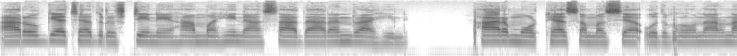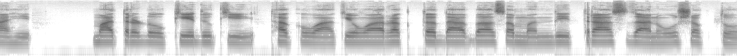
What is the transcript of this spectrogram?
आरोग्याच्या दृष्टीने हा महिना साधारण राहील. फार मोठ्या समस्या उद्भवणार नाहीत. मात्र डोकेदुखी थकवा किंवा रक्तदाबासंबंधी त्रास जाणवू शकतो.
